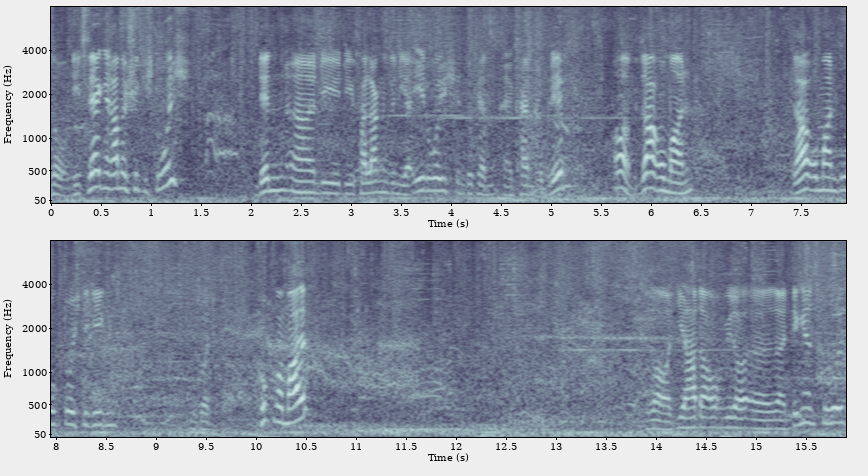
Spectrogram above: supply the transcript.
So, die Zwergenramme schicke ich durch. Denn äh, die, die Verlangen sind ja eh durch, insofern äh, kein Problem. Oh, Saruman. Saruman guckt durch die Gegend. Oh Gott. Gucken wir mal. So, hier hat er auch wieder äh, sein Ding geholt.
